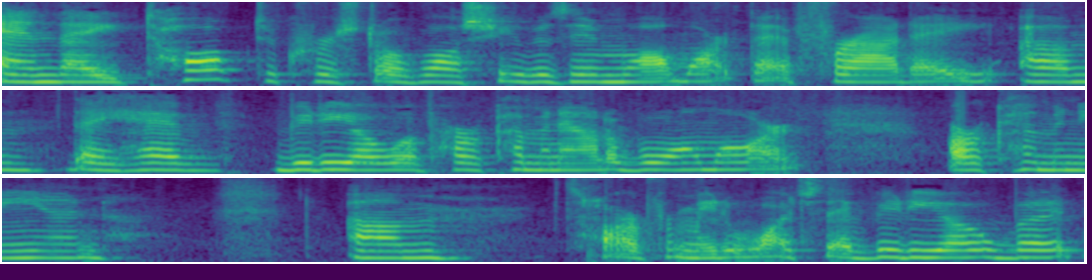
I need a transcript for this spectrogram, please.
and they talked to Crystal while she was in Walmart that Friday. Um, they have video of her coming out of Walmart or coming in. Um, it's hard for me to watch that video, but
